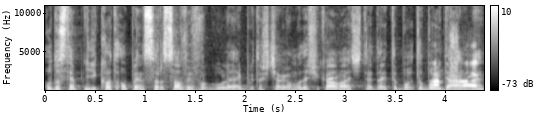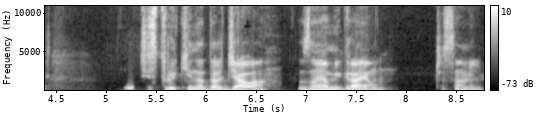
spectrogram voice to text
Udostępnili kod open source'owy w ogóle, jakby ktoś chciał ją modyfikować i tak dalej. To było, to było idealne. Multi z trójki nadal działa. Znajomi grają czasami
